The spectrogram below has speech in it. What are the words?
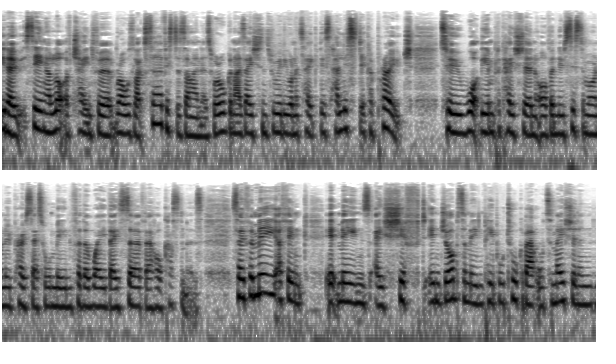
you know, seeing a lot of change for roles like service designers, where organisations really want to take this holistic approach to what the implication of a new system or a new process will mean for the way they serve their whole customers. So for me, I think it means a shift in jobs. I mean, people talk about automation and,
